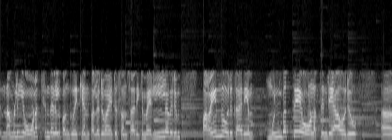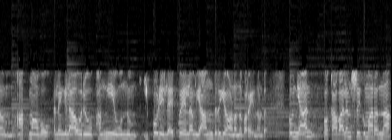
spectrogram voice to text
നമ്മൾ ഈ ഓണച്ചിന്തകൾ പങ്കുവയ്ക്കാൻ പലരുമായിട്ട് സംസാരിക്കുമ്പോൾ എല്ലാവരും പറയുന്ന ഒരു കാര്യം മുൻപത്തെ ഓണത്തിന്റെ ആ ഒരു ആത്മാവോ അല്ലെങ്കിൽ ആ ഒരു ഭംഗിയോ ഒന്നും ഇപ്പോഴില്ല. ഇപ്പോഴെല്ലാം എല്ലാം യാന്ത്രികമാണെന്ന് പറയുന്നുണ്ട്. ഇപ്പം ഞാൻ ഇപ്പൊ കവാലം ശ്രീകുമാർ എന്ന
